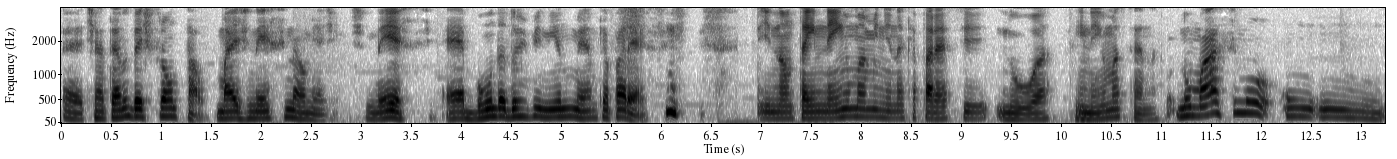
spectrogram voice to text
É, tinha até no Desfrontal. Mas nesse não, minha gente. Nesse é bunda dos meninos mesmo que aparece. E não tem nenhuma menina que aparece nua em nenhuma cena. no máximo, um, um-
